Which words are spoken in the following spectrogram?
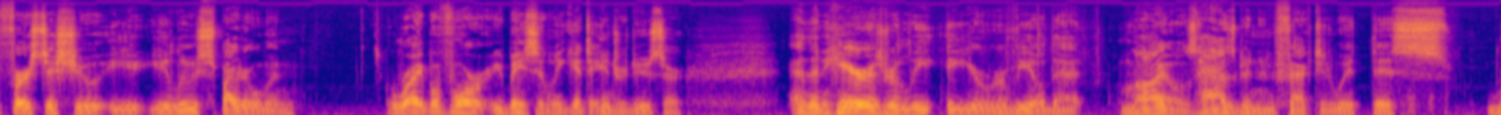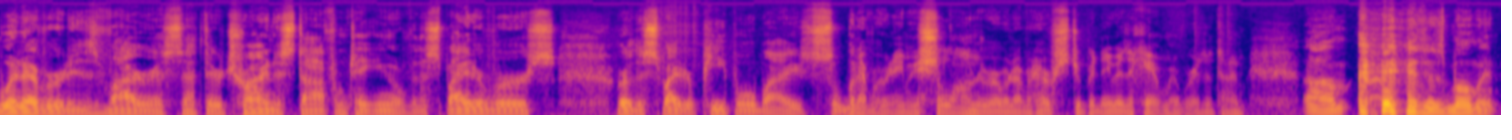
first issue, you, you lose Spider Woman right before you basically get to introduce her. And then here is rele- you're revealed that Miles has been infected with this whatever it is virus that they're trying to stop from taking over the Spider Verse or the Spider People by whatever her name is, Shalandra or whatever her stupid name is. I can't remember at the time. Um, at this moment.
